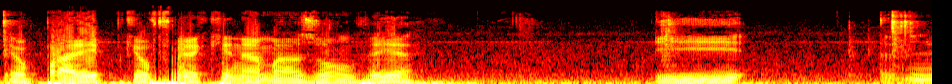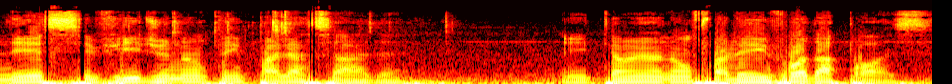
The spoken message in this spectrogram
Eu parei porque eu fui aqui na Amazon ver e nesse vídeo não tem palhaçada. Então eu não falei, vou dar pause.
